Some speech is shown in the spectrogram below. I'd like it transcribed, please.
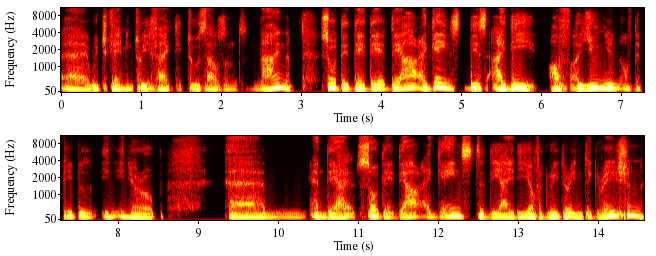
uh, which came into effect in 2009. So they, they, they, they are against this idea of a union of the people in, in Europe. Um, and they are so they, they are against the idea of a greater integration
